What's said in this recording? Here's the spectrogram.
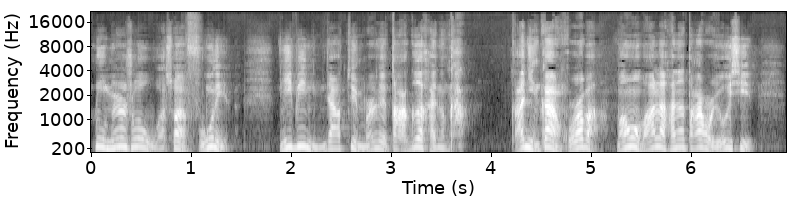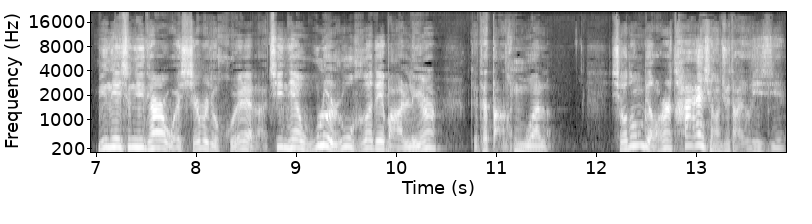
陆明说：“我算服你了，你比你们家对门那大哥还能看，赶紧干活吧，忙活完了还能打会儿游戏。明天星期天我媳妇就回来了，今天无论如何得把铃给他打通关了。”小东表示他还想去打游戏机。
